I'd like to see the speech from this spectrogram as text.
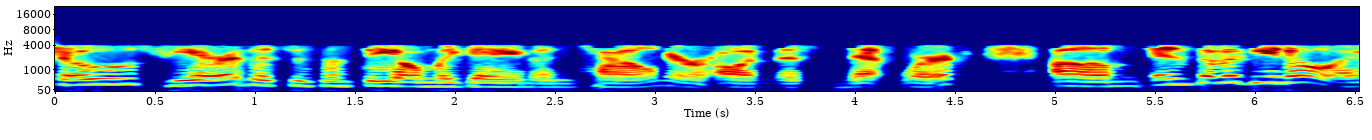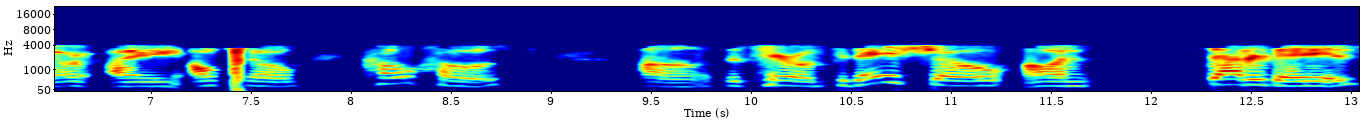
shows here. This isn't the only game in town or on this network. Um, and some of you know I, I also co-host uh, the Tarot Today show on Saturdays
